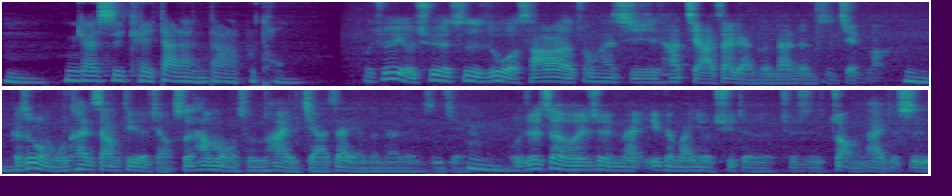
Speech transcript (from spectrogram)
嗯，应该是可以带来很大的不同。我觉得有趣的是，如果莎拉的状态其实她夹在两个男人之间嘛，嗯，可是我们看上帝的角色，他某种程度他也夹在两个男人之间，嗯，我觉得这回是蛮一个蛮有趣的，就是状态，就是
